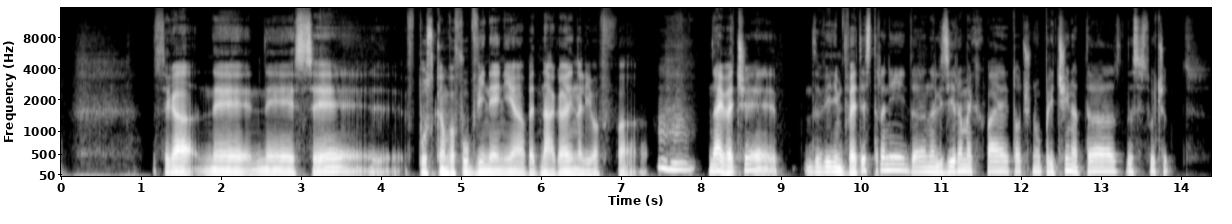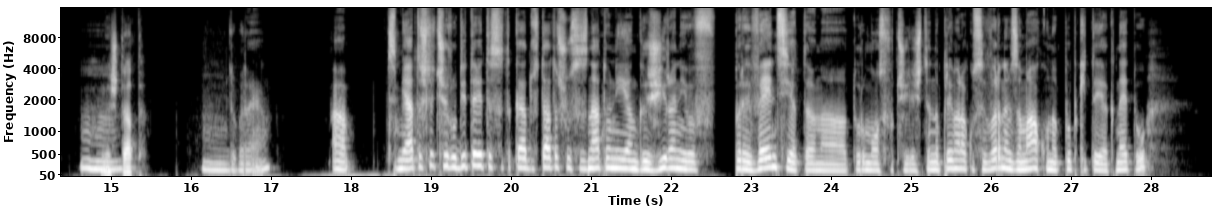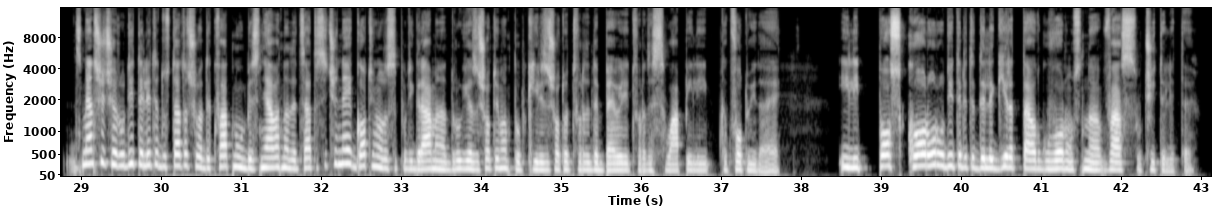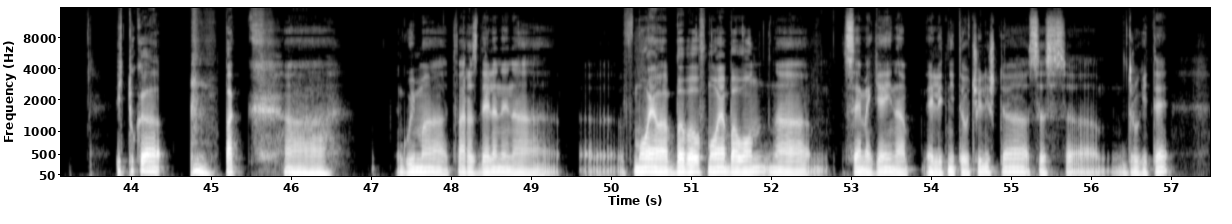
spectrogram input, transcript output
Сега не, не се впускам в обвинения веднага, нали, в... Mm-hmm. Най-вече да видим двете страни, да анализираме каква е точно причината да се случат mm-hmm. нещата. Добре. А смяташ ли, че родителите са така достатъчно съзнателни и ангажирани в превенцията на турмоз в училище? Например, ако се върнем за малко на пъпките и акнето, Смяташ ли, че родителите достатъчно адекватно обясняват на децата си, че не е готино да се подиграваме на другия, защото има пъпки или защото е твърде дебел или твърде слаб или каквото и да е? Или по-скоро родителите делегират тази отговорност на вас, учителите? И тук пак а, го има това разделяне на в моя бъбъл, в моя балон на СМГ и на елитните училища с а, другите.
